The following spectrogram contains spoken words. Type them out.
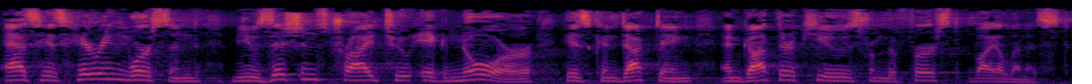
As his hearing worsened, musicians tried to ignore his conducting and got their cues from the first violinist.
